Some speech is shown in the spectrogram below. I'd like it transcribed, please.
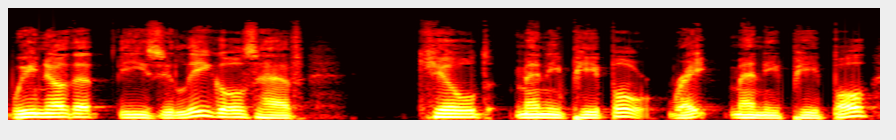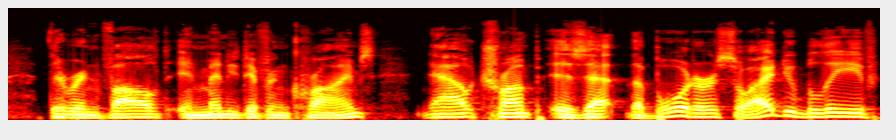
we know that these illegals have killed many people, raped many people, they're involved in many different crimes. Now Trump is at the border. So I do believe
